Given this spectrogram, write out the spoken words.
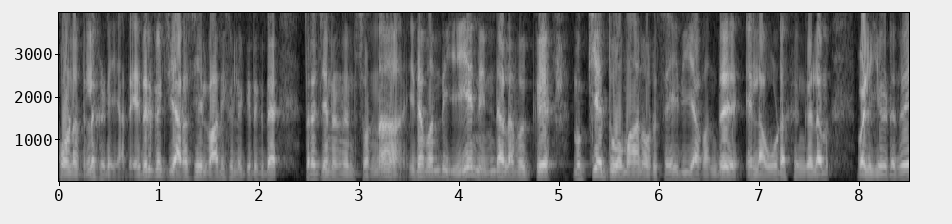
கோணத்தில் கிடையாது. எதிர்கட்சி அரசியல்வாதிகளுக்கு இருக்கிற பிரச்சனை என்னன்னு சொன்னா இதை வந்து ஏன் இந்த அளவுக்கு முக்கியத்துவமான ஒரு செய்தியாக வந்து எல்லா ஊடகங்களும் வெளியிடுது?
